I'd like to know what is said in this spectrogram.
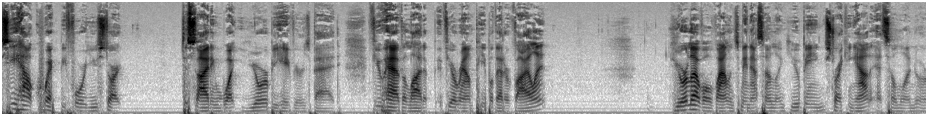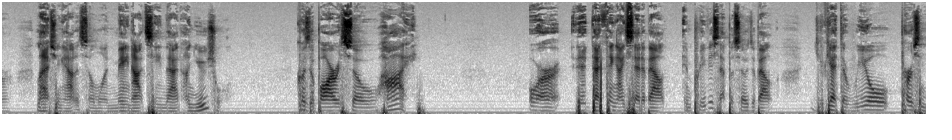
See how quick before you start deciding what your behavior is bad. If you have a lot of if you're around people that are violent, your level of violence may not sound like you being striking out at someone or lashing out at someone may not seem that unusual because the bar is so high. Or that thing I said about in previous episodes about you get the real person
